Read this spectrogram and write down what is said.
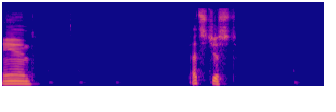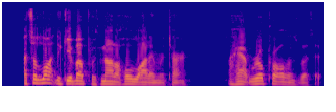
And that's just, that's a lot to give up with not a whole lot in return. I have real problems with it.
